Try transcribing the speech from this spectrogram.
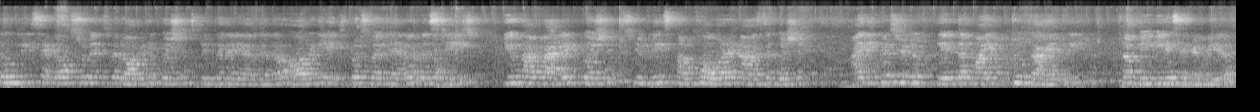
two three set of students were already questions prepare అయ్యారు కదా already experts were there on the stage you have valid questions you please come forward and ask the question I request you to give the mic to Gayatri from BBA second year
